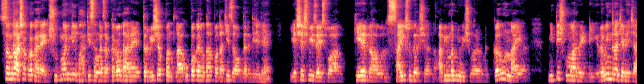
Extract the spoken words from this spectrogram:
संघ अशा प्रकारे आहे. शुभमन गिल भारतीय संघाचा कर्णधार आहे. तर रिषभ पंतला उपकर्णधार पदाची जबाबदारी दिलेली आहे. Yashasvi Jaiswal K L Rahul Sai Sudharsan Abhimanyu Easwaran Karun Nair Nitish Kumar Reddy Ravindra Jadeja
